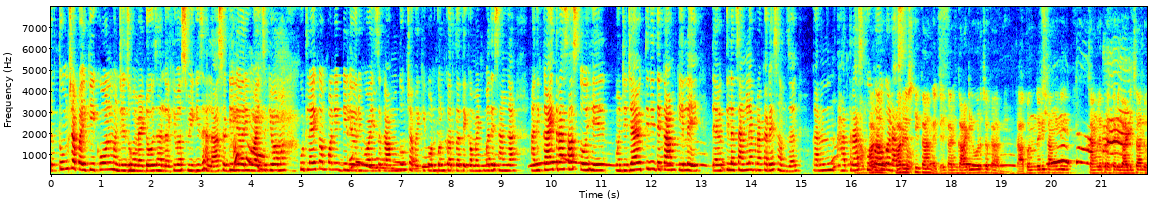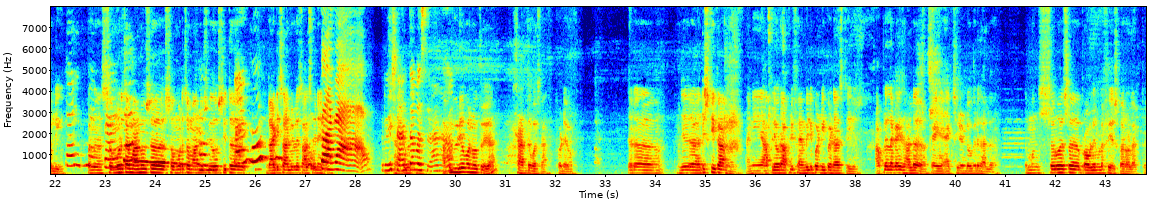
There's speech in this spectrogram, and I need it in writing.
तर तुमच्यापैकी कोण म्हणजे झोमॅटो झालं किंवा स्विगी झालं? असं डिलिव्हरी बॉयचं किंवा मग कुठल्याही कंपनीत डिलिव्हरी बॉयचं काम तुमच्यापैकी कोण कोण करतं ते कमेंटमध्ये सांगा. आणि काय त्रास असतो हे म्हणजे ज्या व्यक्तीने ते काम केलंय त्या व्यक्तीला चांगल्या प्रकारे समजल. कारण हा त्रास खूप अवघड फार असतो. रिस्की काम आहे ते. कारण गाडीवरचं काम आहे. तर आपण जरी चांगली चांगल्या प्रकारे गाडी चालवली पण समोरचा माणूस समोरचा माणूस व्यवस्थित गाडी चालवलंच असं नाही. शांत बस. आपण व्हिडिओ बनवतोय हा. शांत बसा थोड्या वेळ तर म्हणजे रिस्की काम आहे. आणि आपल्यावर आपली फॅमिली पण डिपेंड असते. आपल्याला काही झालं काही ॲक्सिडेंट वगैरे झालं तर मग सर्वच प्रॉब्लेमला फेस करावं लागतं.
